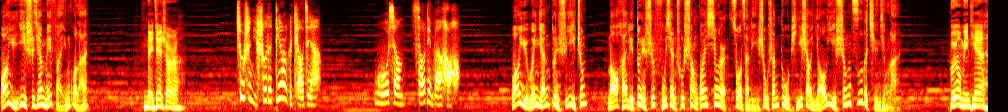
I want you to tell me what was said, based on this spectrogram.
王宇一时间没反应过来，哪件事儿啊？就是你说的第二个条件，我想早点办好。”王宇闻言顿时一怔，脑海里顿时浮现出上官星儿坐在李寿山肚皮上摇曳生姿的情景来。不用明天，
